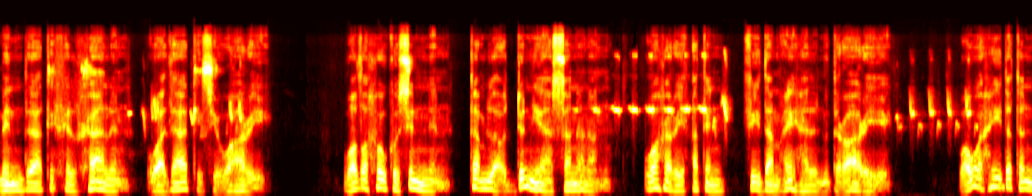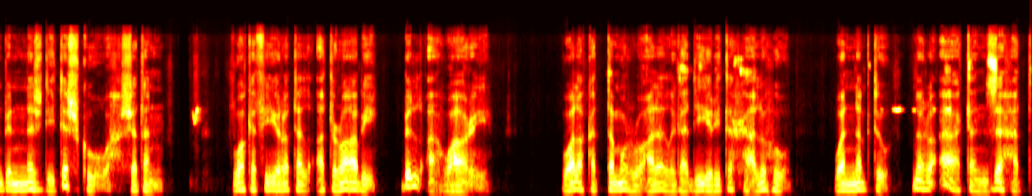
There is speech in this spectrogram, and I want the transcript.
من ذات خلخال وذات سوار. وضحوك سن تملأ الدنيا سننا وهريحة في دمعها المدرار. ووحيدة بالنجد تشكو وحشة وكثيرة الأتراب بالأهوار. ولقد تمر على الغدير تخاله والنبت مرآة زهت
